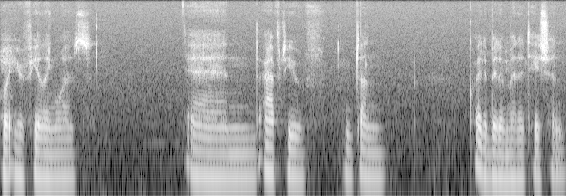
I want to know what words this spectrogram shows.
what your feeling was. And after you've done quite a bit of meditation,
